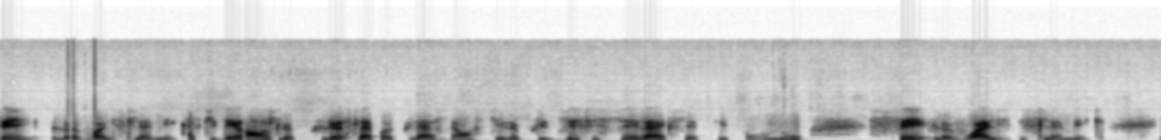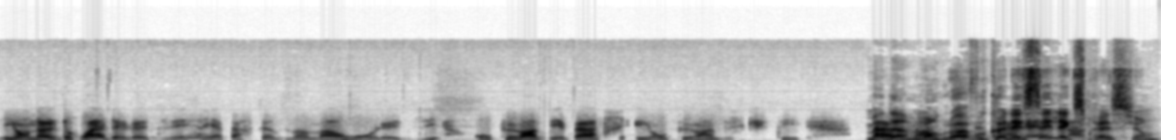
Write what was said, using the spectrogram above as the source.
c'est le voile islamique. Ce qui dérange le plus la population, ce qui est le plus difficile à accepter pour nous, c'est le voile islamique. Et on a le droit de le dire et à partir du moment où on le dit, on peut en débattre et on peut en discuter. Madame Langlois, vous connaissez l'expression?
